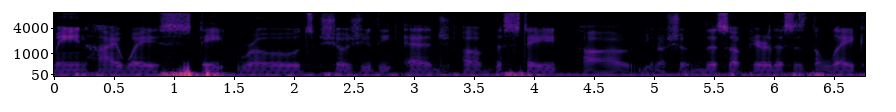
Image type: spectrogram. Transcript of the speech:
main highways, state roads, shows you the edge of the state, uh, you know, show this up here, this is the lake.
